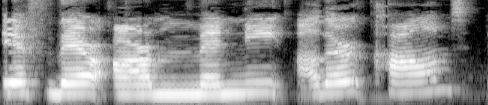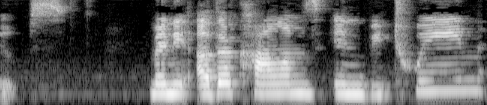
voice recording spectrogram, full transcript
if there are many other columns, oops, many other columns in between,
